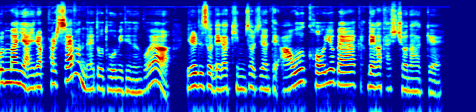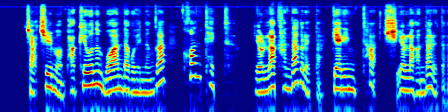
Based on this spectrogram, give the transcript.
4뿐만이 아니라 part 7에도 도움이 되는 거야. 예를 들어서 내가 김서진한테 I will call you back. 내가 다시 전화할게. 자, 질문. 박혜원은 뭐 한다고 했는가? contact. 연락한다 그랬다. get in touch. 연락한다 그랬다.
